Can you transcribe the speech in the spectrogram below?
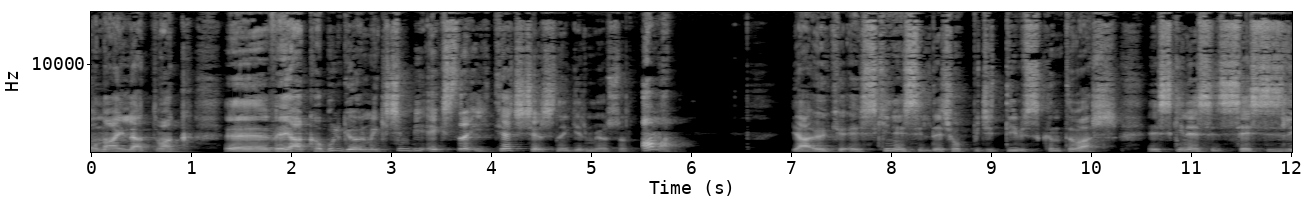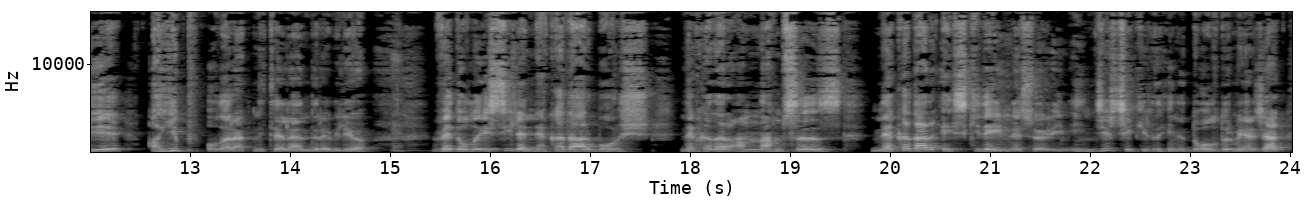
onaylatmak e, veya kabul görmek için bir ekstra ihtiyaç içerisine girmiyorsun. Ama ya Öykü eski nesilde çok bir ciddi bir sıkıntı var. Eski nesil sessizliği ayıp olarak nitelendirebiliyor. Evet. Ve dolayısıyla ne kadar boş, ne kadar anlamsız, ne kadar eski deyimle söyleyeyim incir çekirdeğini doldurmayacak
